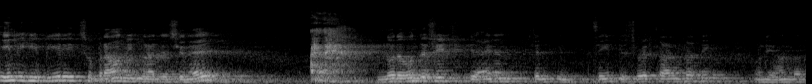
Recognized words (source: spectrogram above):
ähnliche Biere zu brauen wie traditionell. Nur der Unterschied, die einen sind in 10 bis 12 Tagen fertig und die anderen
